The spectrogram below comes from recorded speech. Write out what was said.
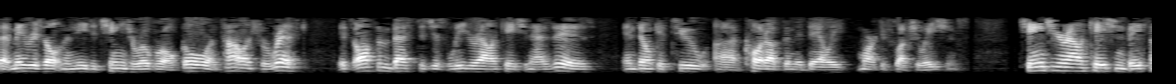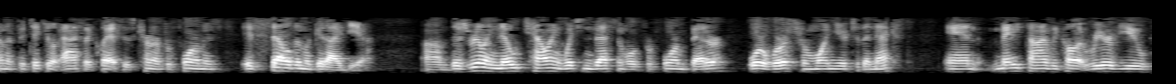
that may result in the need to change your overall goal and tolerance for risk, it's often best to just leave your allocation as is and don't get too uh, caught up in the daily market fluctuations. Changing your allocation based on a particular asset class's current performance is seldom a good idea. Um, there's really no telling which investment will perform better or worse from one year to the next. And many times we call it rear view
